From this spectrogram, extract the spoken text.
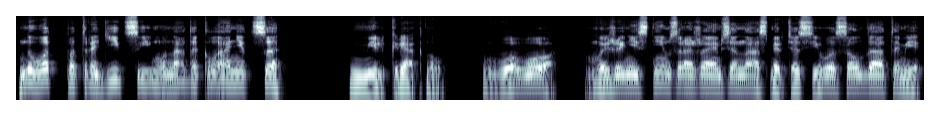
Ну вот, по традиции ему надо кланяться». Миль крякнул. «Во-во! Мы же не с ним сражаемся насмерть, а с его солдатами.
